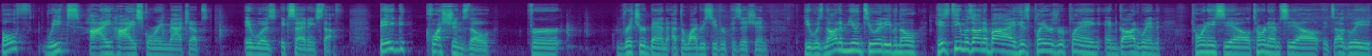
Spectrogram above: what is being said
Both weeks, high, high scoring matchups. It was exciting stuff. Big questions, though, for Richard Ben at the wide receiver position. He was not immune to it, even though his team was on a bye, his players were playing, and Godwin torn ACL, torn MCL. It's ugly,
